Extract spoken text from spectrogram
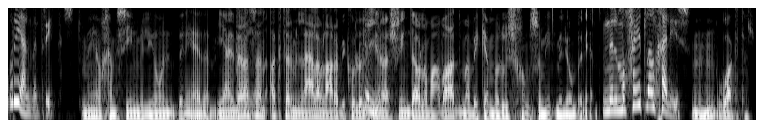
وريال مدريد. 650 مليون بني آدم. يعني ده. مثلا أكتر من العالم العربي كله كله. 22 دولة مع بعض ما بيكملوش 500 مليون بني آدم. من المحيط للخليج. وأكتر.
